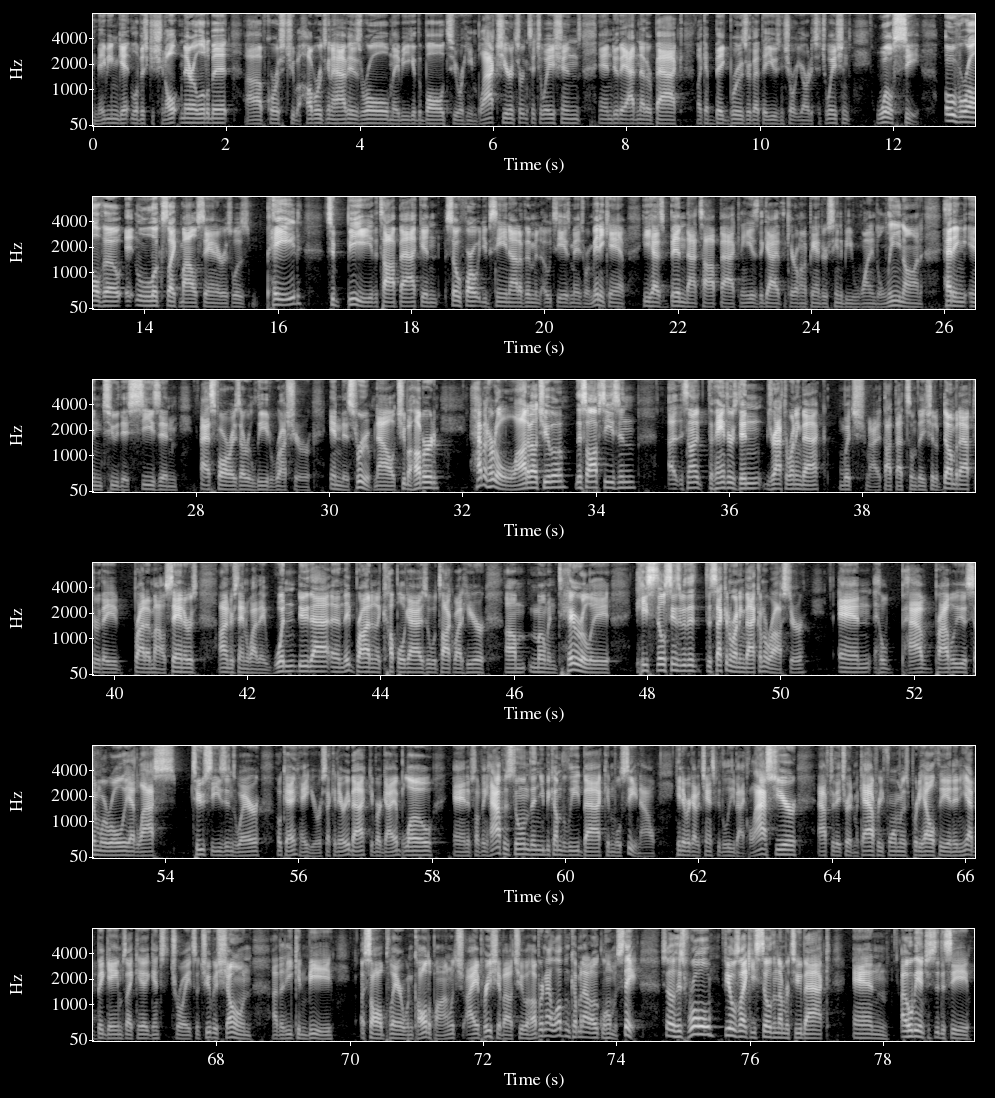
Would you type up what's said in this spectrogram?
Maybe you can get Laviska Shenault in there a little bit. Uh, of course, Chuba Hubbard's going to have his role. Maybe you give the ball to Raheem Blackshear in certain situations. And do they add another back, like a big bruiser that they use in short yardage situations? We'll see. Overall, though, it looks like Miles Sanders was paid to be the top back. And so far, what you've seen out of him in OTA's mandatory minicamp, he has been that top back, and he is the guy that the Carolina Panthers seem to be wanting to lean on heading into this season as far as our lead rusher in this room. Now, Chuba Hubbard, haven't heard a lot about Chuba this offseason. Uh, it's not the Panthers didn't draft a running back which I thought that's something they should have done. But after they brought in Miles Sanders, I understand why they wouldn't do that. And they brought in a couple of guys who we'll talk about here um, momentarily. He still seems to be the, the second running back on the roster, and he'll have probably a similar role he had last two seasons where, okay, hey, you're a secondary back, give our guy a blow, and if something happens to him, then you become the lead back, and we'll see. Now, he never got a chance to be the lead back last year after they traded McCaffrey. Foreman was pretty healthy, and then he had big games like against Detroit. So Chuba's shown uh, that he can be a solid player when called upon, which I appreciate about Chuba Hubbard, and I love him coming out of Oklahoma State. So his role feels like he's still the number two back, and I will be interested to see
